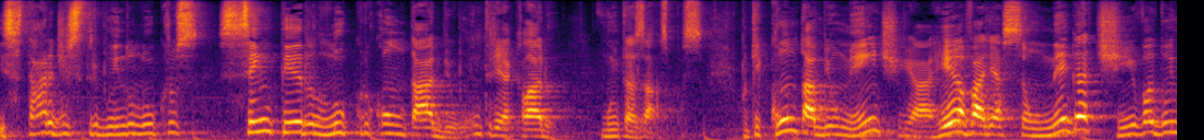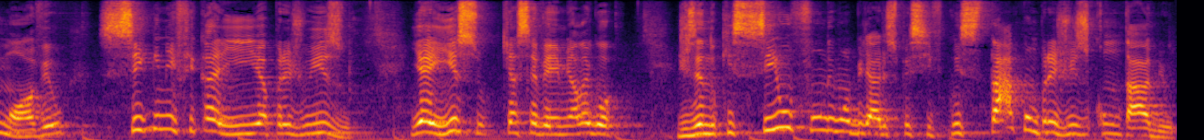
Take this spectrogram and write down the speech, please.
estar distribuindo lucros sem ter lucro contábil, entre, é claro, muitas aspas. Porque contabilmente a reavaliação negativa do imóvel significaria prejuízo. E é isso que a CVM alegou, dizendo que se o fundo imobiliário específico está com prejuízo contábil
